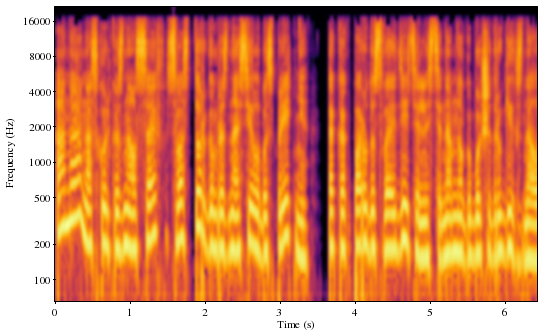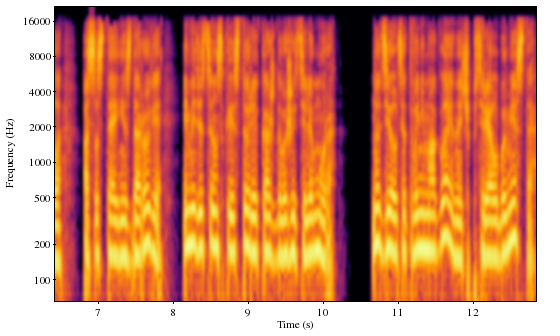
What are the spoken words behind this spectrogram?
Она, насколько знал Сайф, с восторгом разносила бы сплетни, так как по роду своей деятельности намного больше других знала о состоянии здоровья и медицинской истории каждого жителя Мура. Но делать этого не могла, иначе потеряла бы место.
